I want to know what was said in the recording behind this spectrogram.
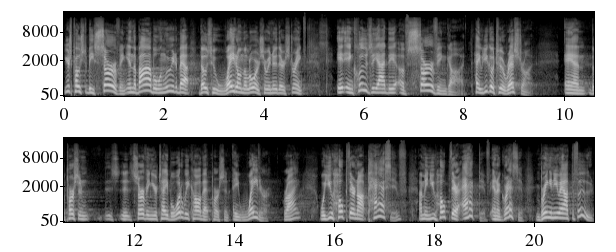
You're supposed to be serving. In the Bible, when we read about those who wait on the Lord shall renew their strength, it includes the idea of serving God. Hey, when you go to a restaurant and the person is serving your table, what do we call that person? A waiter, right? Well, you hope they're not passive. I mean, you hope they're active and aggressive, bringing you out the food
